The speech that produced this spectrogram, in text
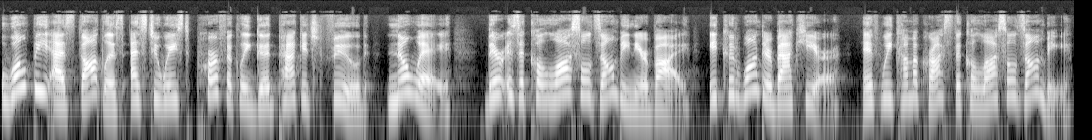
won't be as thoughtless as to waste perfectly good packaged food. No way. There is a colossal zombie nearby. It could wander back here if we come across the colossal zombie.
